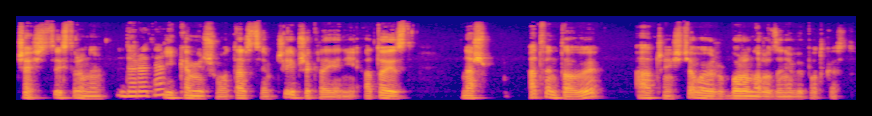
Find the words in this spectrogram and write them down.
Cześć, z tej strony Dorota? i Kamil Szumotalscy, czyli Przyklejeni, a to jest nasz adwentowy, a częściowo już bożonarodzeniowy podcast.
